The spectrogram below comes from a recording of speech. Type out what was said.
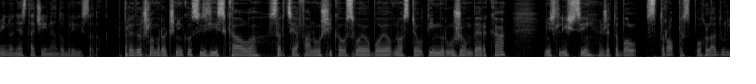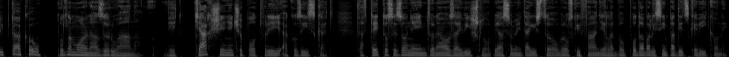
minút nestačí na dobrý výsledok. V predošlom ročníku si získal srdcia fanúšikov svojou bojovnosťou tým Rúžomberka. Myslíš si, že to bol strop z pohľadu Liptákov? Podľa môjho názoru áno. Je ťažšie niečo potvrdiť, ako získať. A v tejto sezóne im to naozaj vyšlo. Ja som im takisto obrovský fandel, lebo podávali sympatické výkony.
